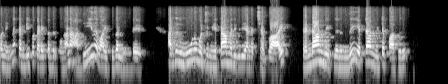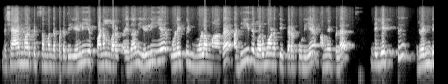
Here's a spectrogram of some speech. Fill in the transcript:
பண்ணீங்கன்னா கண்டிப்பா கிடைப்பதற்கு உண்டான அதீத வாய்ப்புகள் உண்டு. அடுத்தது மூணு மற்றும் எட்டாம் அதிபதியான செவ்வாய் ரெண்டாம் வீட்டுல இருந்து எட்டாம் வீட்டை பாக்குது இந்த ஷேர் மார்க்கெட் சம்பந்தப்பட்டது எளிய பணம் வர ஏதாவது எளிய உழைப்பின் மூலமாக அதீத வருமானத்தை பெறக்கூடிய அமைப்புல இந்த எட்டு ரெண்டு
